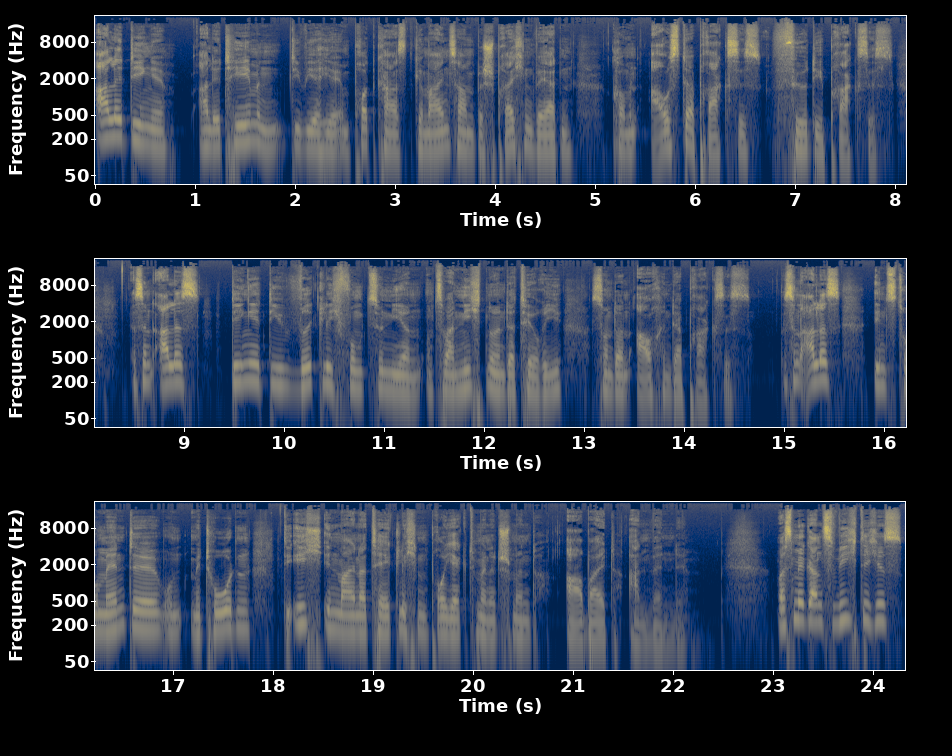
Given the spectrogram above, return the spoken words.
Alle Dinge, alle Themen, die wir hier im Podcast gemeinsam besprechen werden, kommen aus der Praxis für die Praxis. Es sind alles Dinge, die wirklich funktionieren, und zwar nicht nur in der Theorie, sondern auch in der Praxis. Das sind alles Instrumente und Methoden, die ich in meiner täglichen Projektmanagement-Arbeit anwende. Was mir ganz wichtig ist,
